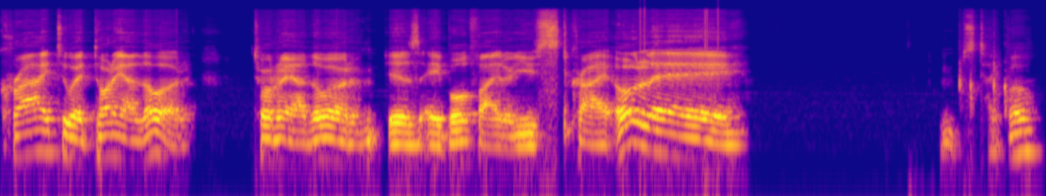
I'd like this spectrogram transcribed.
Cry to a toreador Toreador is a bullfighter. You cry, ole! Oops, typo.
